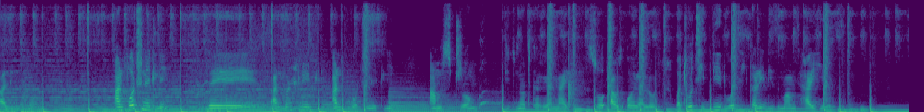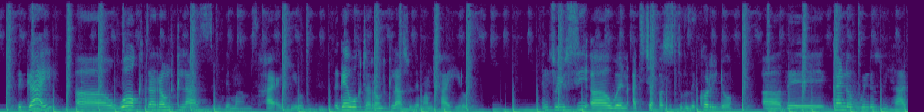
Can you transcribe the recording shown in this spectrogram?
early in the morning. Unfortunately, the unfortunately unfortunately Armstrong did not carry a knife, so I was all alone. But what he did was he carried his mom's high heels. The guy uh, walked around class with the mom's high heel. The guy walked around class with the mom's high heels. And so you see, uh, when a teacher passes through the corridor, uh, the kind of windows we had,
